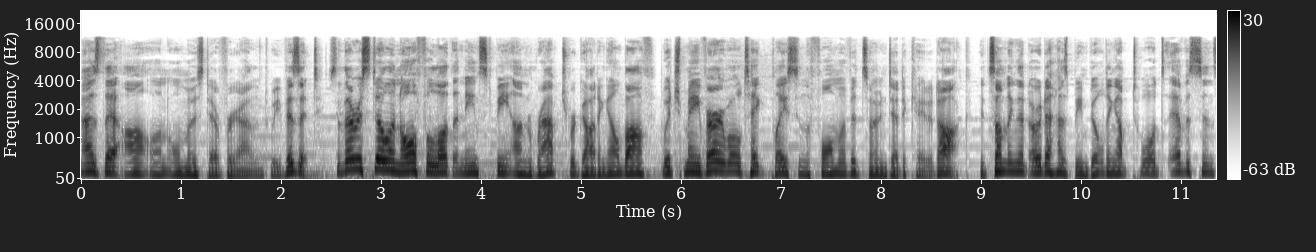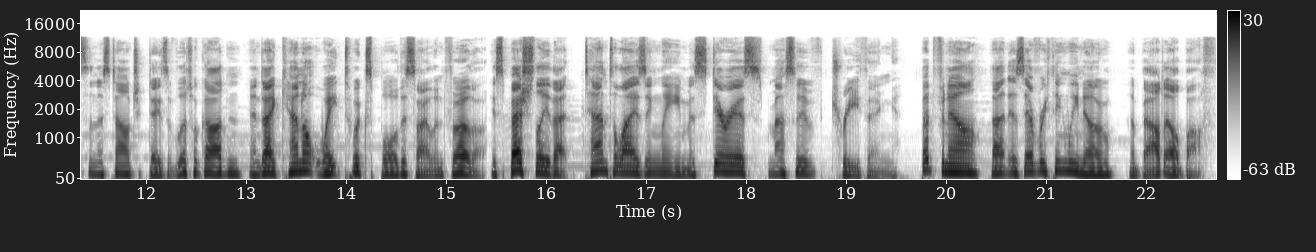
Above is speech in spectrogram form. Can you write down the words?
as there are on almost every island we visit. So there is still an awful lot that needs to be unwrapped regarding Elbaf, which may very well take place in the form of its own dedicated arc. It's something that Oda has been building up towards ever since the nostalgic days of Little Garden, and I cannot wait to explore this island further, especially that tantalizingly mysterious, massive tree thing. But for now, that is everything we know about Elbaf.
